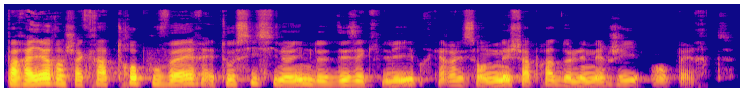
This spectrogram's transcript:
Par ailleurs, un chakra trop ouvert est aussi synonyme de déséquilibre car il s'en échappera de l'énergie en perte.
